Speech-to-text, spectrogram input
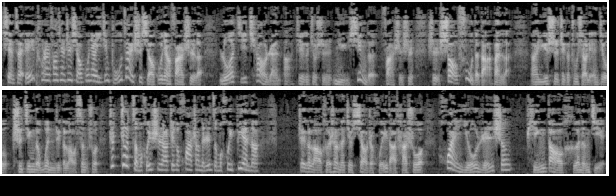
现在哎，突然发现这小姑娘已经不再是小姑娘发饰了，逻辑悄然啊，这个就是女性的发饰，是是少妇的打扮了啊。于是这个朱孝廉就吃惊的问这个老僧说：“这这怎么回事啊？这个画上的人怎么会变呢？”这个老和尚呢，就笑着回答他说：“幻游人生，贫道何能解？”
